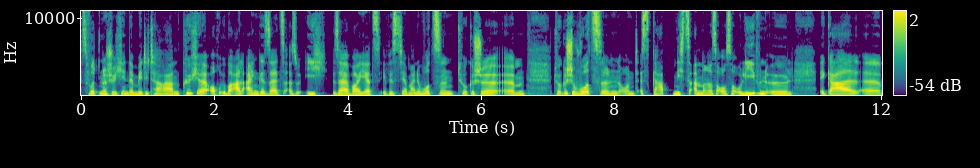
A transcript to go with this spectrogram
Es wird natürlich in der mediterranen Küche auch überall eingesetzt. Also ich selber jetzt, ihr wisst ja, meine Wurzeln, türkische, ähm, türkische Wurzeln und es gab nichts anderes außer Olivenöl. Egal, äh,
